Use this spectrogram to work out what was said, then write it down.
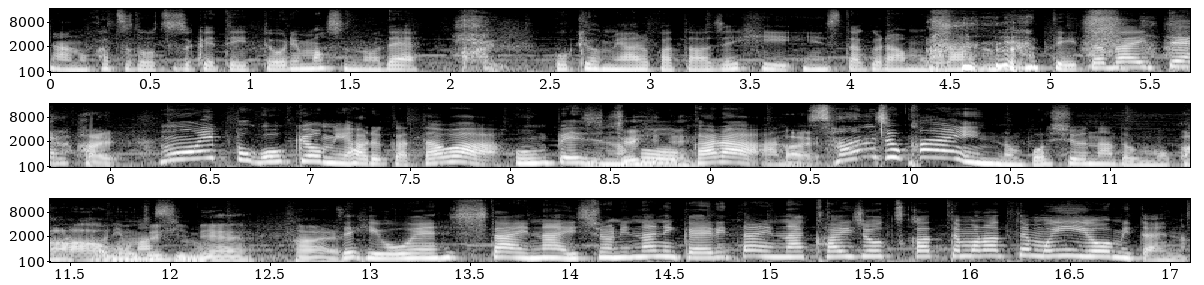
あの活動を続けていっておりますのではい。ご興味ある方はぜひインスタグラムをご覧になっていただいて はい。もう一歩ご興味ある方はホームページの方から、あのはい。参助会員の募集なども行っておりますので。ひね。はい。ぜひ応援したいな一緒に何かやりたいな会場使ってもらってもいいよみたいな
